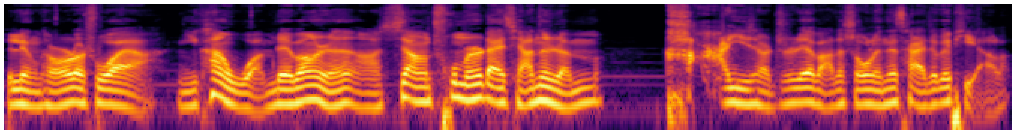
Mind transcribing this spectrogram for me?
这领头的说呀：“你看我们这帮人啊，像出门带钱的人吗？咔一下，直接把他手里那菜就给撇了。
